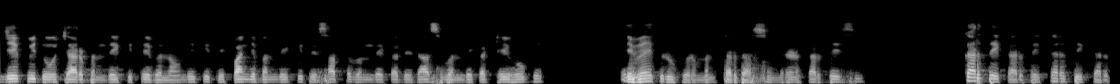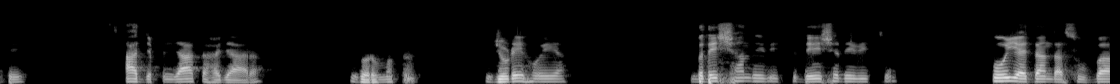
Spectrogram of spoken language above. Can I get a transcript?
ਜੇ ਕੋਈ ਦੋ ਚਾਰ ਬੰਦੇ ਕਿਤੇ ਬੁਲਾਉਂਦੇ, ਕਿਤੇ ਪੰਜ ਬੰਦੇ, ਕਿਤੇ ਸੱਤ ਬੰਦੇ, ਕਦੇ 10 ਬੰਦੇ ਇਕੱਠੇ ਹੋ ਗਏ, ਇਹ ਵੈਗੁਰੂ ਗੁਰਮੰਤਰ ਦਾ ਸਿਮਰਨ ਕਰਦੇ ਸੀ। ਕਰਦੇ ਕਰਦੇ ਕਰਦੇ ਕਰਦੇ ਅੱਜ 50000 ਗੁਰਮੁਖ ਜੁੜੇ ਹੋਏ ਆ। ਵਿਦੇਸ਼ਾਂ ਦੇ ਵਿੱਚ, ਦੇਸ਼ ਦੇ ਵਿੱਚ ਕੋਈ ਐਦਾਂ ਦਾ ਸੂਬਾ,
